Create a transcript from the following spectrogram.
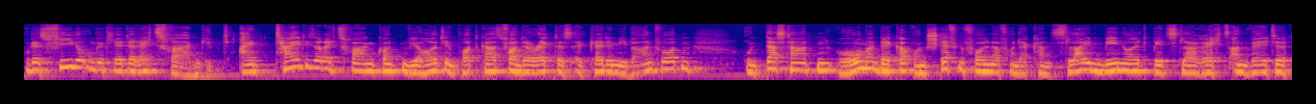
und es viele ungeklärte Rechtsfragen gibt. Ein Teil dieser Rechtsfragen konnten wir heute im Podcast von Directors Academy beantworten und das taten Roman Becker und Steffen Vollner von der Kanzlei Menold Betzler Rechtsanwälte.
